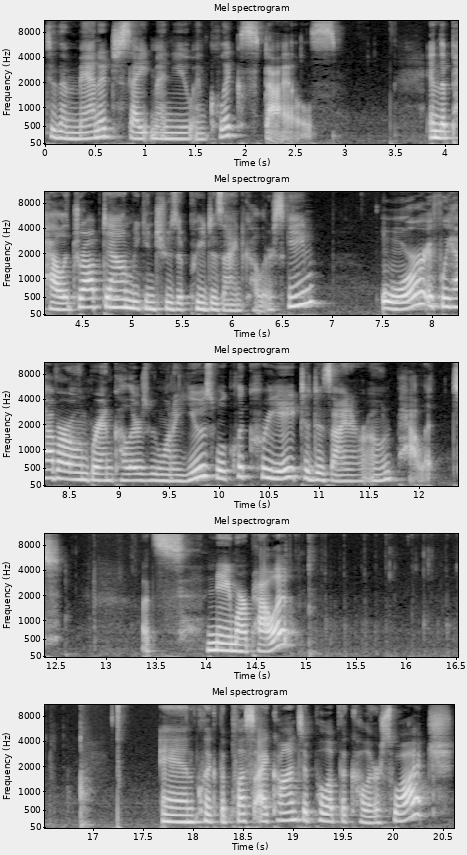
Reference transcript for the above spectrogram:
to the Manage Site menu and click Styles. In the palette dropdown, we can choose a pre-designed color scheme, or if we have our own brand colors we want to use, we'll click Create to design our own palette. Let's name our palette and click the plus icon to pull up the color swatch.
